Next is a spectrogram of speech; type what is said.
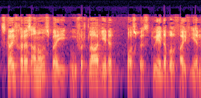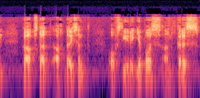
Skryf gerus aan ons by hoe verklaar jy dit? Posbus 2551 Kaapstad 8000 of stuur 'n e-pos aan chris@rsg.co.za.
